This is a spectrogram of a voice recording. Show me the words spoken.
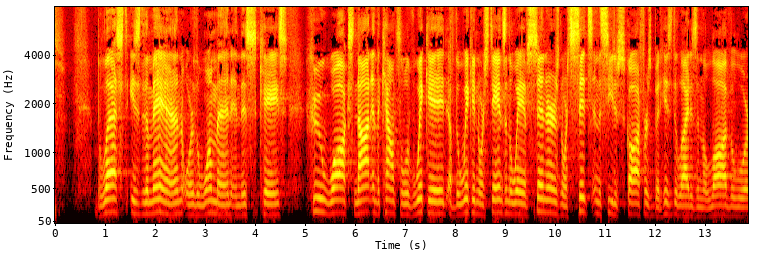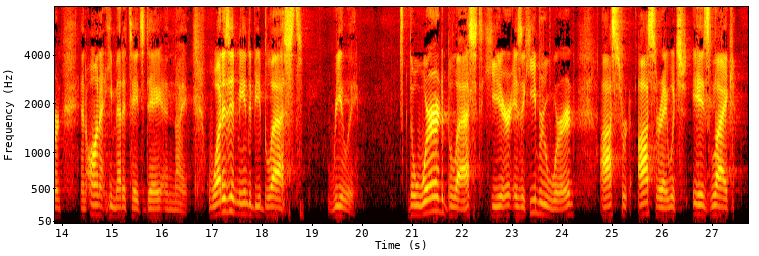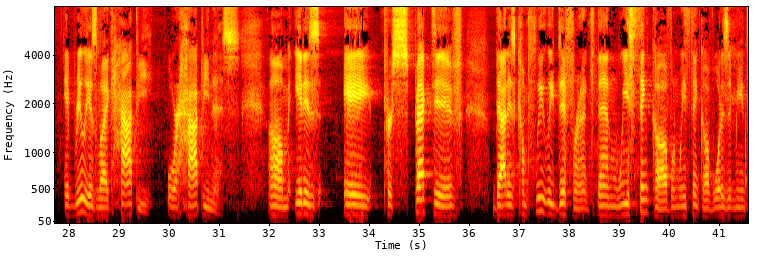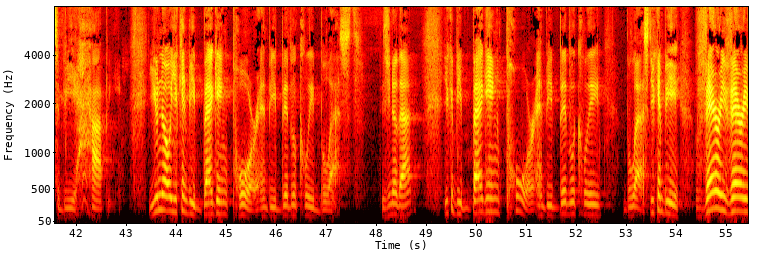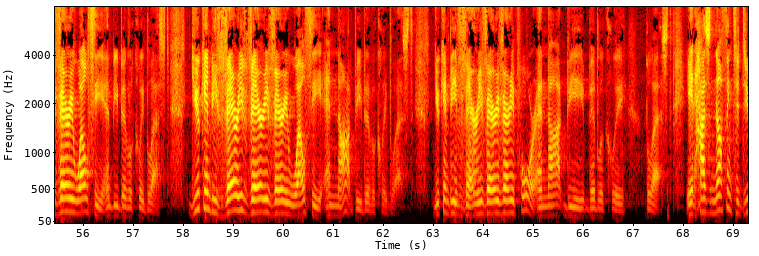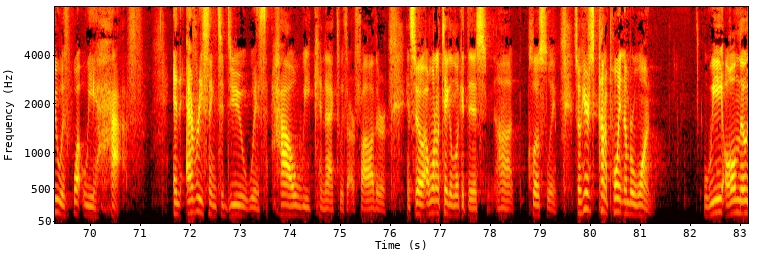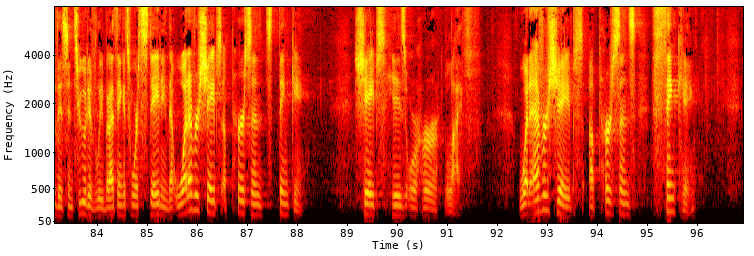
Blessed is the man or the woman in this case who walks not in the counsel of wicked of the wicked nor stands in the way of sinners nor sits in the seat of scoffers but his delight is in the law of the lord and on it he meditates day and night. What does it mean to be blessed really? The word blessed here is a hebrew word asre which is like it really is like happy or happiness. Um, it is a perspective that is completely different than we think of when we think of what does it mean to be happy. You know, you can be begging poor and be biblically blessed. Did you know that? You could be begging poor and be biblically blessed. You can be very, very, very wealthy and be biblically blessed. You can be very, very, very wealthy and not be biblically blessed. You can be very, very, very poor and not be biblically blessed. It has nothing to do with what we have and everything to do with how we connect with our Father. And so I want to take a look at this uh, closely. So here's kind of point number one. We all know this intuitively, but I think it's worth stating that whatever shapes a person's thinking shapes his or her life. Whatever shapes a person's thinking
